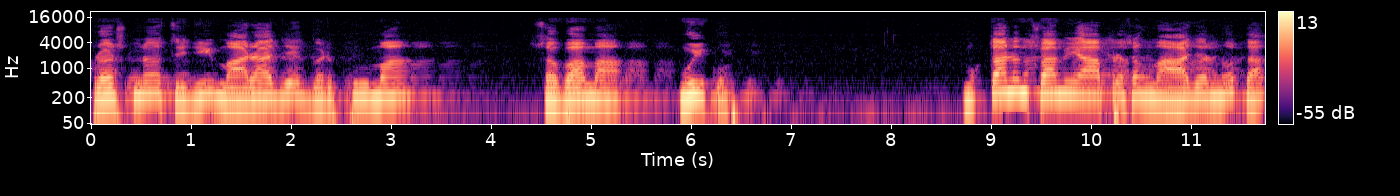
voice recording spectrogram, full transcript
પ્રશ્ન શ્રીજી મહારાજે ગઢપુરમાં સભામાં મૂક્યો. મુક્તાનંદ સ્વામી આ પ્રસંગમાં હાજર નહોતા.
